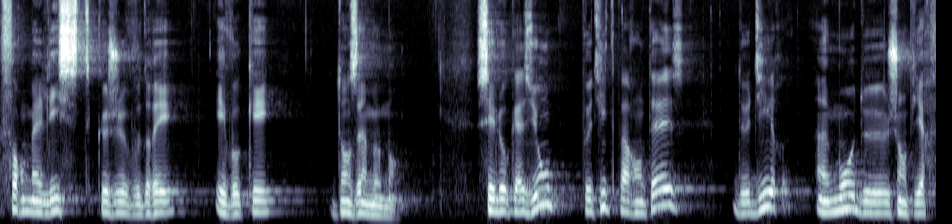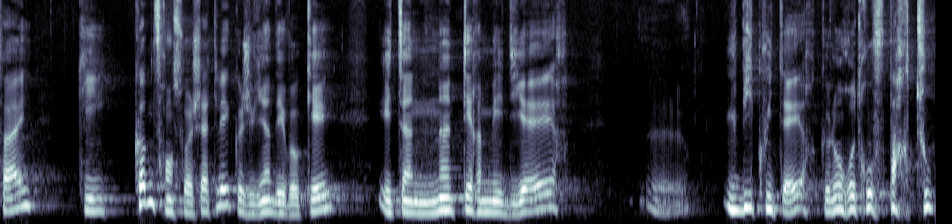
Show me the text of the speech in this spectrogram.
formaliste que je voudrais évoquer dans un moment. C'est l'occasion, petite parenthèse, de dire un mot de Jean-Pierre Fay, qui, comme François Châtelet, que je viens d'évoquer, est un intermédiaire euh, ubiquitaire que l'on retrouve partout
